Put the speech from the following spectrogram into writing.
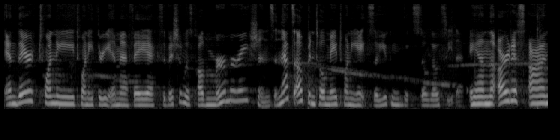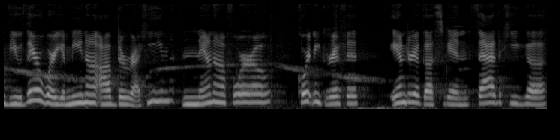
and their 2023 MFA exhibition was called Murmurations, and that's up until May 28th, so you can still go see that. And the artists on view there were Yamina Abdurrahim, Nana Foro, Courtney Griffith, Andrea Guskin, Thad Higa,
